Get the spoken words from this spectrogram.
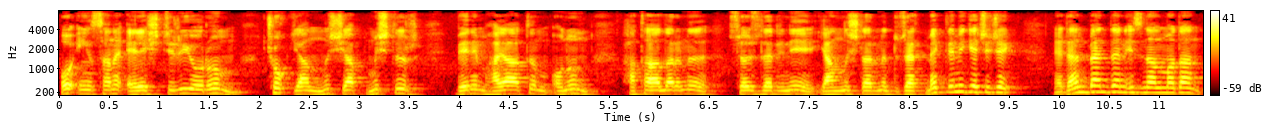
o insanı eleştiriyorum, çok yanlış yapmıştır. Benim hayatım onun hatalarını, sözlerini, yanlışlarını düzeltmekle mi geçecek? Neden benden izin almadan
